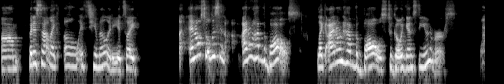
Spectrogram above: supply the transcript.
Um, but it's not like oh it's humility. It's like and also listen i don't have the balls like I don't have the balls to go against the universe. Wow.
